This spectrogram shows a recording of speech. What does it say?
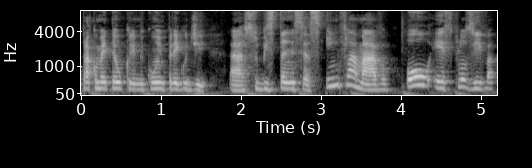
para cometer o crime com o emprego de uh, substâncias inflamável ou explosiva,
